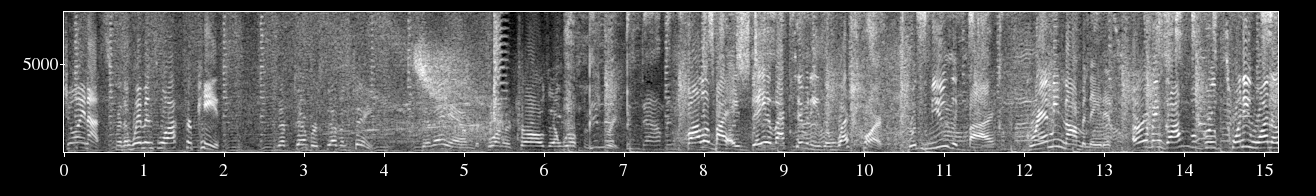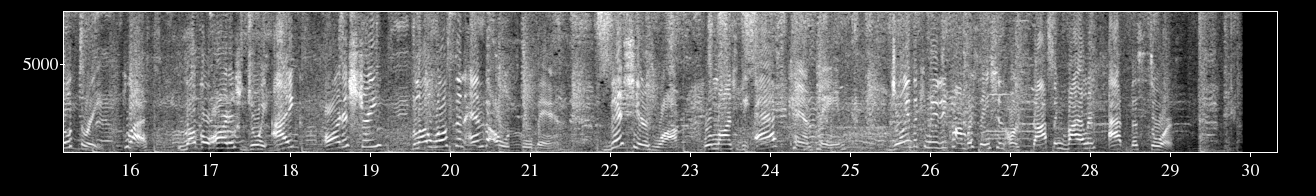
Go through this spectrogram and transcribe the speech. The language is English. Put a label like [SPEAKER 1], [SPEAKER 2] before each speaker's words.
[SPEAKER 1] Join us for the Women's Walk for Peace.
[SPEAKER 2] September 17th, 10 a.m., the corner of Charles and Wilson Street.
[SPEAKER 3] Followed by a day of activities in West Park with music by Grammy-nominated urban gospel group 2103, plus local artist Joy Ike, Artistree, Flo Wilson, and the Old School Band. This year's walk will launch the ASK campaign. Join the community conversation on stopping violence at the source.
